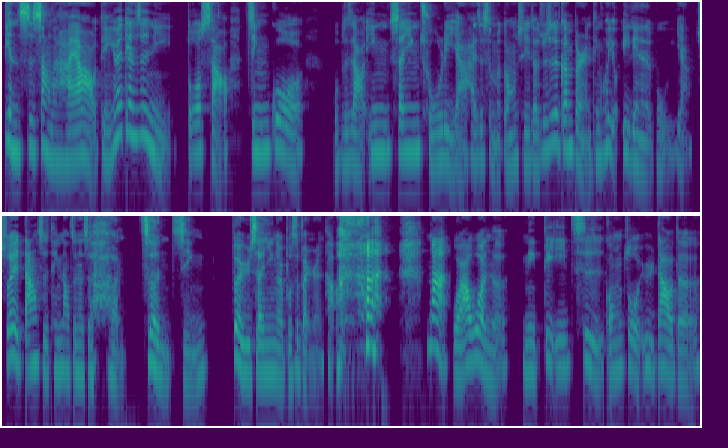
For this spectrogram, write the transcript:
电视上的还要好听，因为电视你多少经过。我不知道音声音处理啊，还是什么东西的，就是跟本人听会有一点点的不一样，所以当时听到真的是很震惊，对于声音而不是本人。好，那我要问了，你第一次工作遇到的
